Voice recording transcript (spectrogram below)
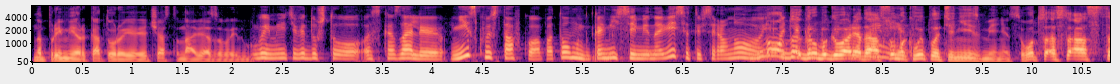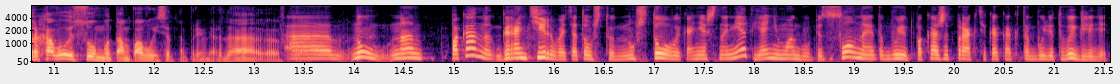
например, которые часто навязывает? Вы имеете в виду, что сказали низкую ставку, а потом комиссиями навесят и все равно... Ну, да, грубо говоря, да, Например. сумма к выплате не изменится. Вот а, а страховую сумму там повысят, например, да? вклад. А, ну, на- пока гарантировать о том, что ну что вы, конечно, нет, я не могу. Безусловно, это будет, покажет практика, как это будет выглядеть.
